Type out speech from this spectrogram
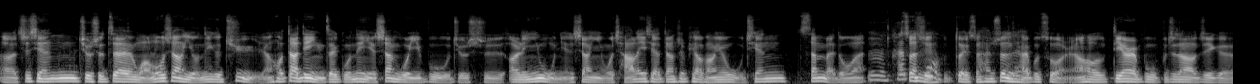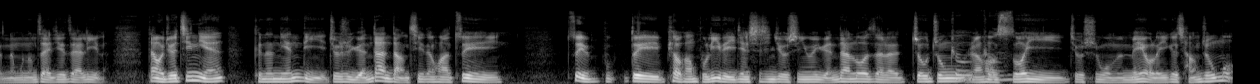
呃，之前就是在网络上有那个剧，然后大电影在国内也上过一部，就是二零一五年上映。我查了一下，当时票房有五千三百多万，嗯，算是对，算还算是还不错。然后第二部不知道这个能不能再接再厉了。但我觉得今年可能年底就是元旦档期的话，最最不对票房不利的一件事情，就是因为元旦落在了周中，然后所以就是我们没有了一个长周末。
